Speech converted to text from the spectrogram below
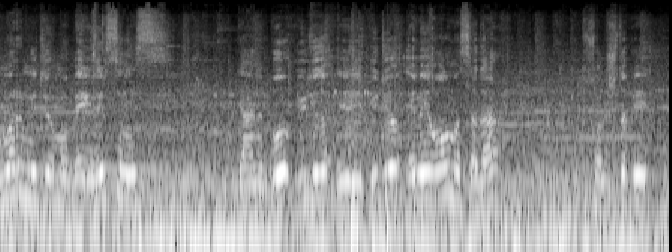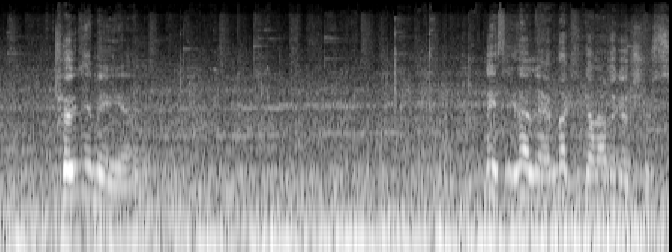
Umarım videomu beğenirsiniz. Yani bu video, e, video emeği olmasa da sonuçta bir köylü emeği yani. Neyse ilerleyen dakikalarda görüşürüz.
